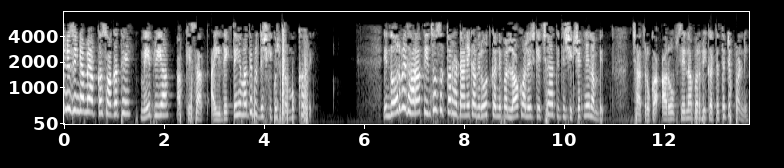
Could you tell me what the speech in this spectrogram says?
न्यूज़ इंडिया में आपका स्वागत है। मैं प्रिया, आपके साथ आइए देखते हैं मध्य प्रदेश की कुछ प्रमुख खबरें। इंदौर में धारा 370 हटाने का विरोध करने पर लॉ कॉलेज के छह अतिथि शिक्षक निलंबित। छात्रों का आरोप सेना पर भी करते थे टिप्पणी।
